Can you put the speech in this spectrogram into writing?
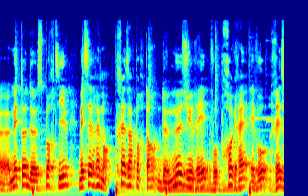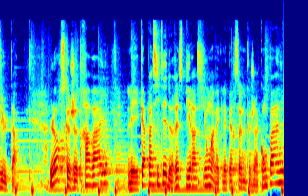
euh, méthode sportive, mais c'est vraiment très important de mesurer vos progrès et vos résultats. Lorsque je travaille les capacités de respiration avec les personnes que j'accompagne,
